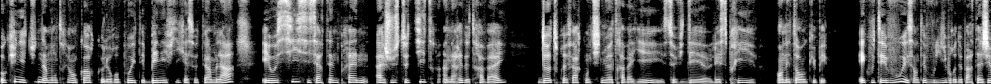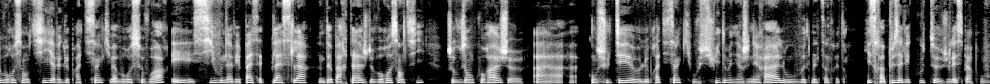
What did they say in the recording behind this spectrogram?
aucune étude n'a montré encore que le repos était bénéfique à ce terme-là, et aussi si certaines prennent à juste titre un arrêt de travail, d'autres préfèrent continuer à travailler et se vider euh, l'esprit en étant occupés. Écoutez-vous et sentez-vous libre de partager vos ressentis avec le praticien qui va vous recevoir. Et si vous n'avez pas cette place-là de partage de vos ressentis, je vous encourage euh, à consulter euh, le praticien qui vous suit de manière générale ou votre médecin traitant, qui sera plus à l'écoute, je l'espère pour vous.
